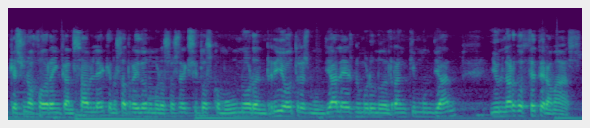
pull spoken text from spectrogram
que es una jugadora incansable que nos ha traído numerosos éxitos como un oro en Río, tres mundiales, número uno del ranking mundial y un largo etcétera más.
